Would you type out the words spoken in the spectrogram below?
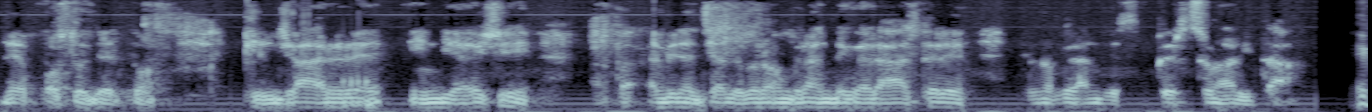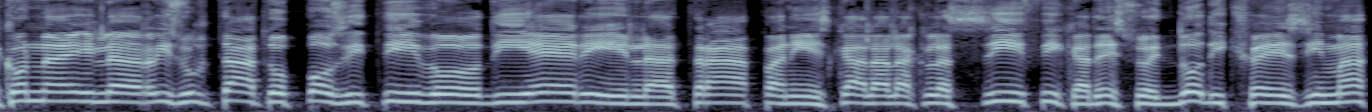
e apposto detto che il Giarre in 10 ha evidenziato però un grande carattere e una grande personalità. E con il risultato positivo di ieri il Trapani scala la classifica, adesso è dodicesima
